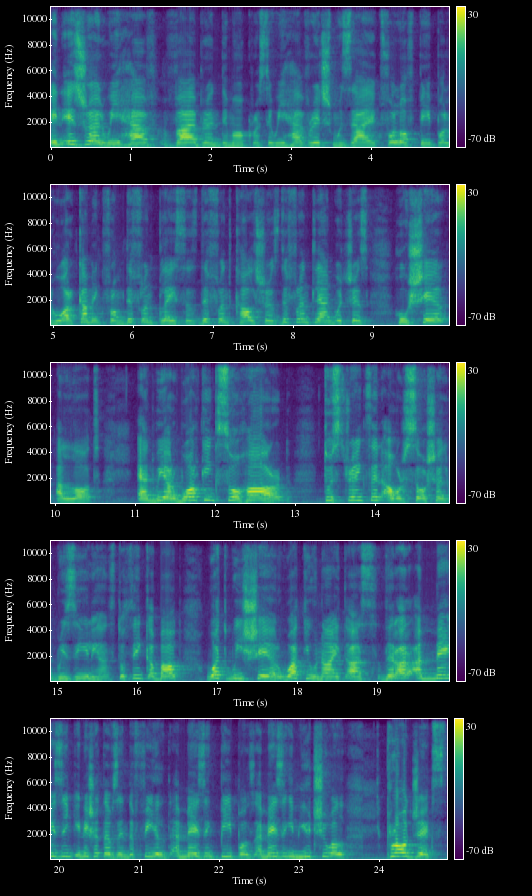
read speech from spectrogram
In Israel, we have vibrant democracy. We have rich mosaic full of people who are coming from different places, different cultures, different languages, who share a lot. And we are working so hard to strengthen our social resilience, to think about what we share, what unite us. There are amazing initiatives in the field, amazing peoples, amazing mutual projects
